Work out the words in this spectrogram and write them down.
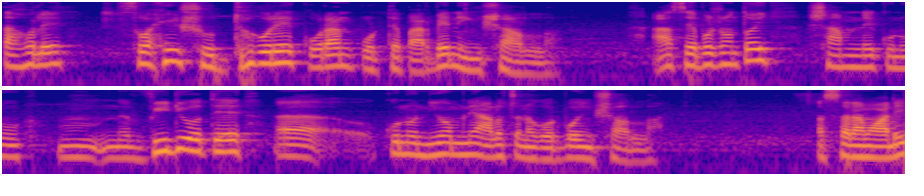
তাহলে সহি শুদ্ধ করে কোরআন পড়তে পারবেন, ইনশাআল্লাহ। আজ এ পর্যন্তই। সামনে কোনো ভিডিওতে কোনো নিয়ম নিয়ে আলোচনা করব ইনশাল্লাহ আসসালামু আলাইকুম।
